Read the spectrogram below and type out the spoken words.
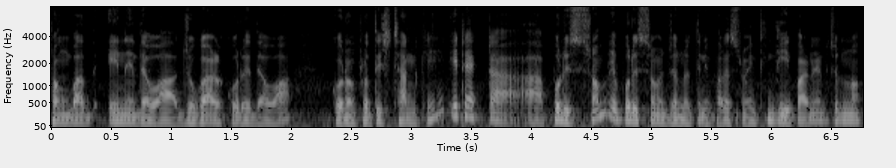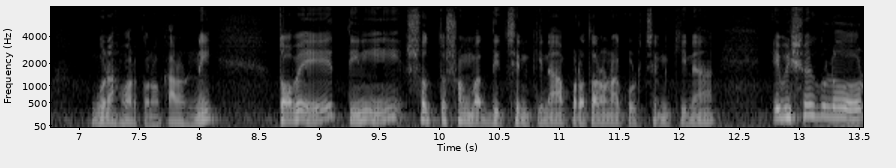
সংবাদ এনে দেওয়া, জোগাড় করে দেওয়া কোনো প্রতিষ্ঠানকে এটা একটা পরিশ্রম। এই পরিশ্রমের জন্য তিনি পারিশ্রমিক নিতেই পারেন। এর জন্য গুণা হওয়ার কোনো কারণ নেই। তবে তিনি সত্য সংবাদ দিচ্ছেন কিনা, প্রতারণা করছেন কিনা, এ বিষয়গুলোর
